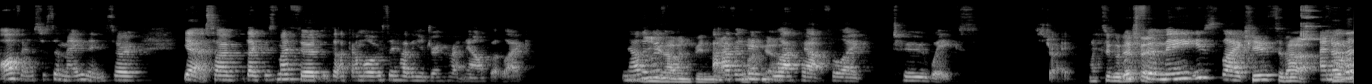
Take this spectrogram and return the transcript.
off, and it's just amazing. So, yeah. So, I've, like, this is my third. Like, I'm obviously having a drink right now, but like, now that you haven't been. I like, haven't been blackout. blackout for like two weeks straight, That's a good which effort. for me is like. Cheers to that. I know Can't that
